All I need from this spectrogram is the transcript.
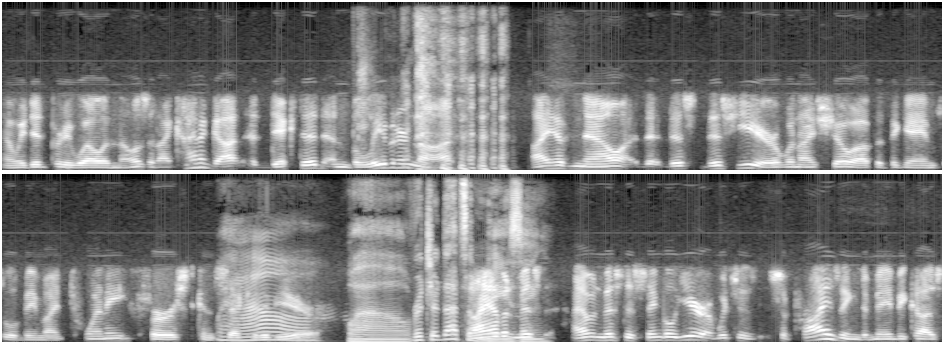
And we did pretty well in those. And I kind of got addicted. And believe it or not, I have now th- this this year when I show up at the games will be my 21st consecutive Wow. year. Wow, Richard, that's amazing. I haven't missed I haven't missed a single year, which is surprising to me because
